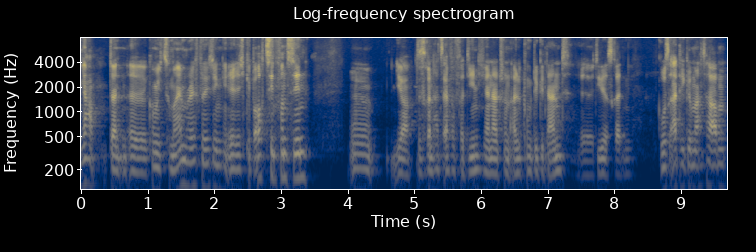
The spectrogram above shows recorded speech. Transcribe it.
Ja, dann äh, komme ich zu meinem Race-Rating. Äh, Ich gebe auch 10 von 10. Äh, ja, das Rennen hat es einfach verdient. Jan hat schon alle Punkte genannt, äh, die das Rennen großartig gemacht haben.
